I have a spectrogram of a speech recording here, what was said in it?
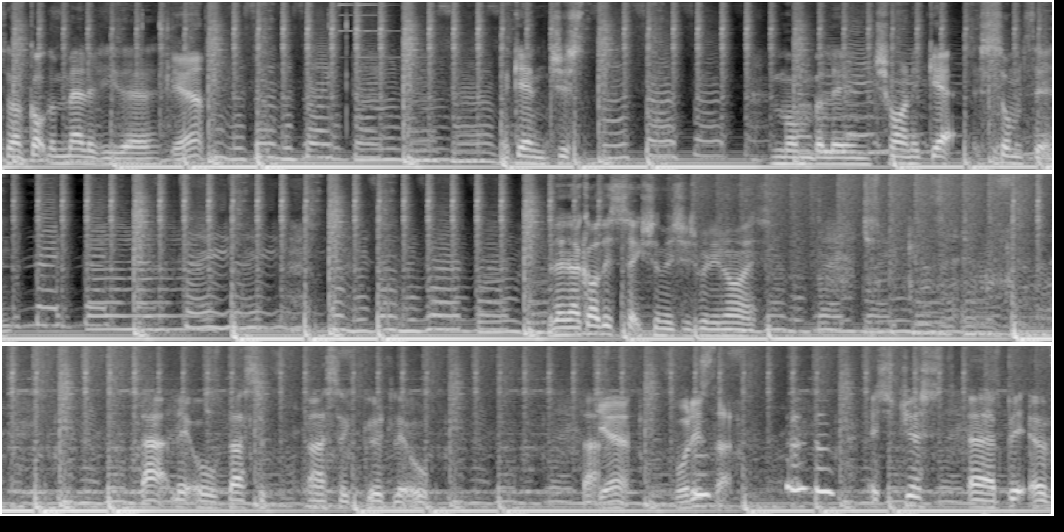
So I've got the melody there. Yeah. Again, just mumbling, trying to get something. And then I got this section which is really nice. That little, that's a that's a good little. That, Yeah. What is that? It's just a bit of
